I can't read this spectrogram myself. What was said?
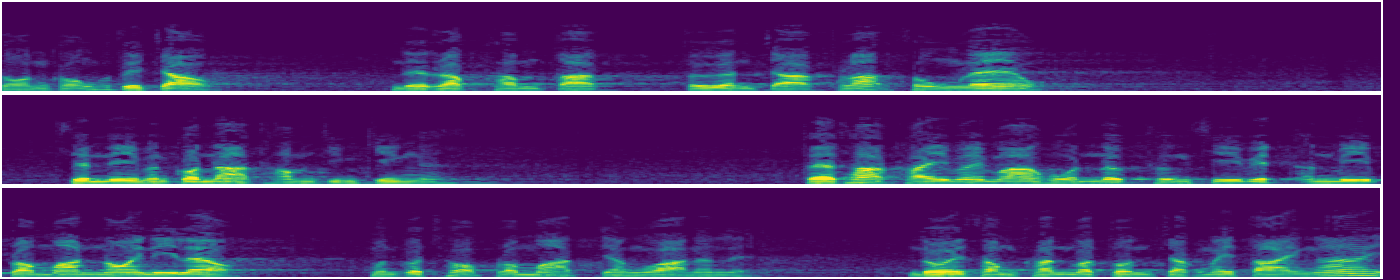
สอนของพระพุทธเจ้า ได้รับคำตักเตือนจากพระสงฆ์แล้ว เช่นนี้มันก็น่าทำจริงๆแต่ถ้าใครไม่มาหวนนึกถึงชีวิตอันมีประมาณน้อยนี้แล้ว มันก็ชอบประมาทอย่างว่านั่นแหละ โดยสำคัญว่าตนจักไม่ตายง่าย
